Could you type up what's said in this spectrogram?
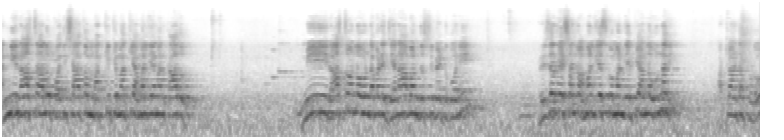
అన్ని రాష్ట్రాలు పది శాతం మక్కికి మక్కి అమలు చేయమని కాదు. మీ రాష్ట్రంలో ఉండబడే జనాభాను దృష్టి పెట్టుకొని రిజర్వేషన్లు అమలు చేసుకోమని చెప్పి అందులో ఉన్నది. అట్లాంటప్పుడు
